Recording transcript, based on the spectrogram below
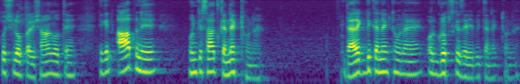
कुछ लोग परेशान होते हैं लेकिन आपने उनके साथ कनेक्ट होना है। डायरेक्ट भी कनेक्ट होना है और ग्रुप्स के ज़रिए भी कनेक्ट होना है।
